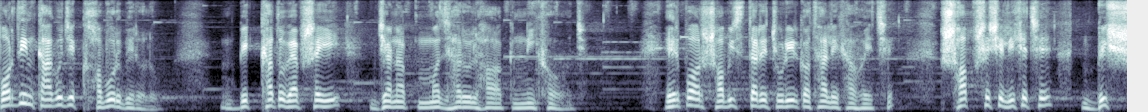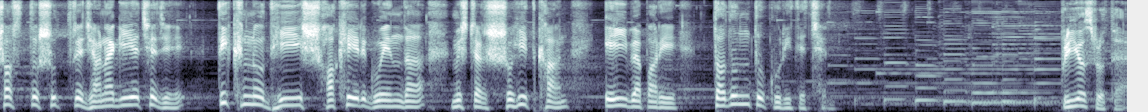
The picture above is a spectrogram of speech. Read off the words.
পরদিন কাগজে খবর বেরোলো। বিখ্যাত ব্যবসায়ী জনাব মজহারুল হক নিখোঁজ। এরপর সবিস্তারে চুরির কথা লেখা হয়েছে। সবশেষে লিখেছে, বিশ্বস্ত সূত্রে জানা গিয়েছে যে তীক্ষ্ণ ধী শখের গোয়েন্দা মিস্টার শহীদ খান এই ব্যাপারে তদন্ত করিতেছেন। প্রিয় শ্রোতা,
